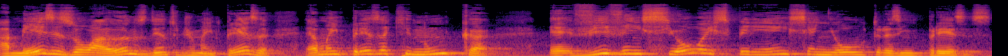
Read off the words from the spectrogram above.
há meses ou há anos dentro de uma empresa, é uma empresa que nunca é, vivenciou a experiência em outras empresas.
